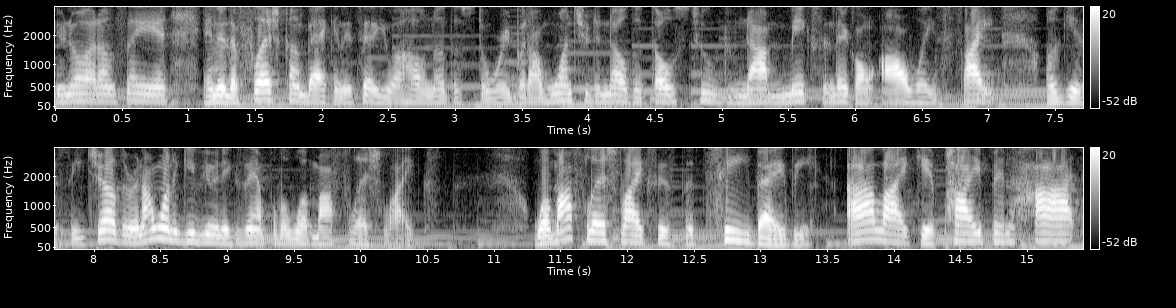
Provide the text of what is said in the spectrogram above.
You know what i'm saying? And then the flesh come back and they tell you a whole nother story. But i want you to know that those two do not mix and they're gonna always fight against each other. And i want to give you an example of what my flesh likes what my flesh likes is the tea baby i like it piping hot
